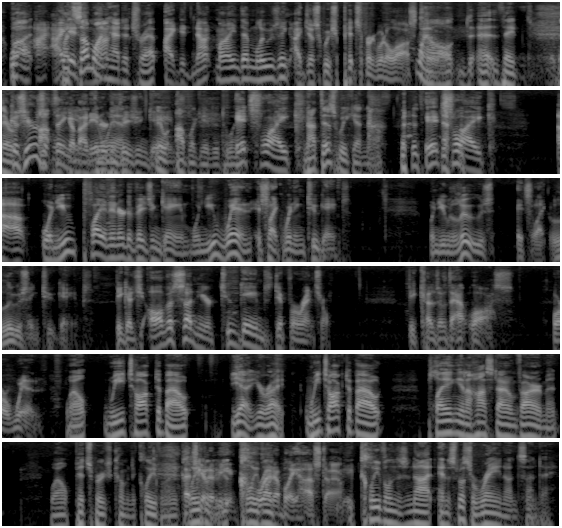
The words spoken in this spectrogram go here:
well, but I, I but someone not, had to trip. I did not mind them losing. I just wish Pittsburgh would have lost. Well, uh, they they were 'Cause here's the thing about to win. interdivision They were games. obligated to win. it's like not this weekend now. it's like uh, when you play an interdivision game. When you win, it's like winning two games. When you lose, it's like losing two games because all of a sudden you're two games differential because of that loss or win. Well, we talked about, yeah, you're right. We talked about playing in a hostile environment. Well, Pittsburgh's coming to Cleveland. and That's going to Cleveland- be Cleveland, incredibly hostile. Cleveland's not, and it's supposed to rain on Sunday.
